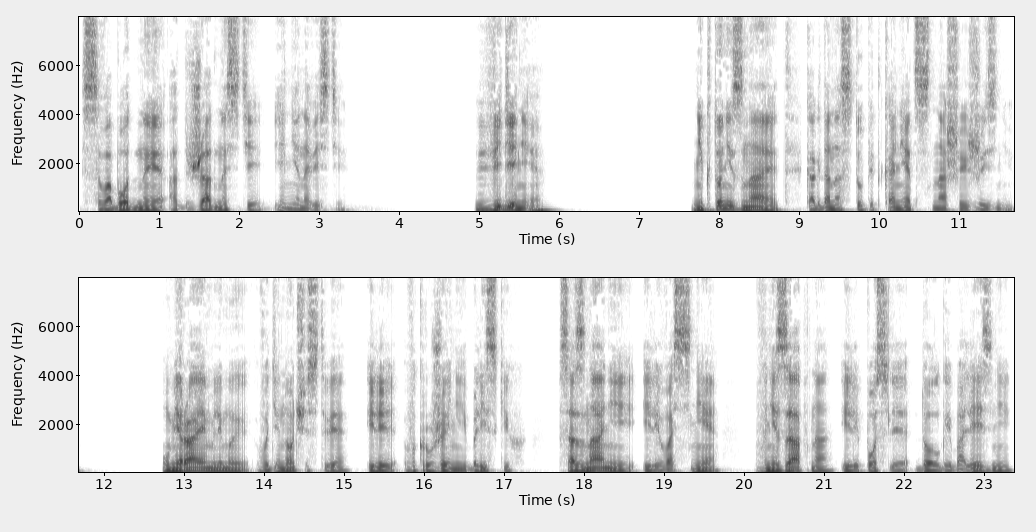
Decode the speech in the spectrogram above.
свободные от жадности и ненависти. Введение. Никто не знает, когда наступит конец нашей жизни. Умираем ли мы в одиночестве или в окружении близких, в сознании или во сне, внезапно или после долгой болезни,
